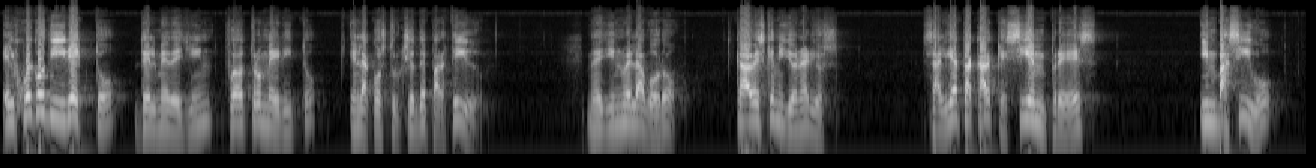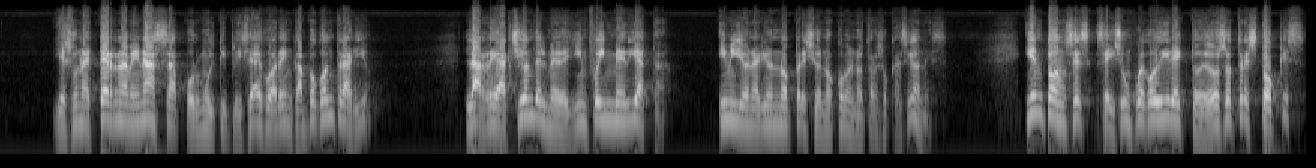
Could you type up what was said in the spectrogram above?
el juego directo del Medellín fue otro mérito en la construcción de partido. Medellín no elaboró. Cada vez que Millonarios salía a atacar, que siempre es invasivo y es una eterna amenaza por multiplicidad de jugadores en campo contrario, la reacción del Medellín fue inmediata y Millonarios no presionó como en otras ocasiones. Y entonces se hizo un juego directo de dos o tres toques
